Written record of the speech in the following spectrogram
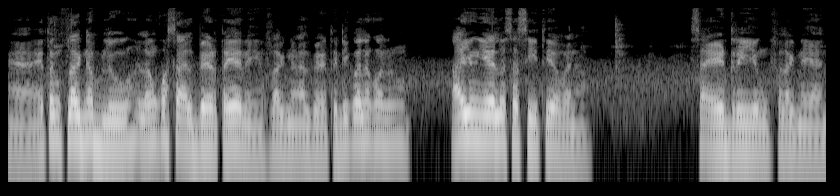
Yan, itong flag na blue, alam ko sa Alberta yan eh, yung flag ng Alberta. Hindi ko alam kung anong, ah, yung yellow sa city of ano, sa Airdrie yung flag na yan,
